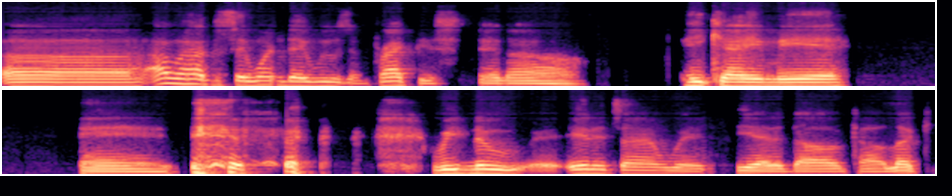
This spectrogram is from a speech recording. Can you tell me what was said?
uh, I would have to say one day we was in practice and uh, he came in and we knew anytime when he had a dog called Lucky.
